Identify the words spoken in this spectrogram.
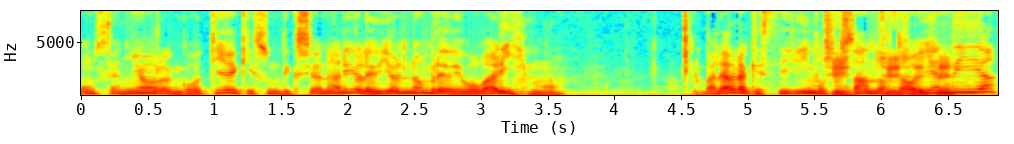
un señor Gautier, que hizo un diccionario, le dio el nombre de bobarismo. Palabra que seguimos Sí, usando sí, hasta sí, hoy en día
